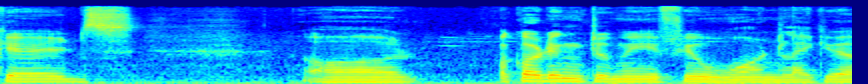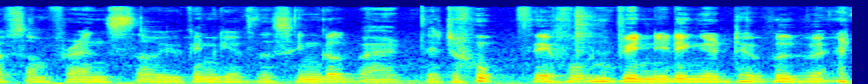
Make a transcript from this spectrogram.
kids or according to me if you want like you have some friends so you can give the single bed. They don't they won't be needing a double bed.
